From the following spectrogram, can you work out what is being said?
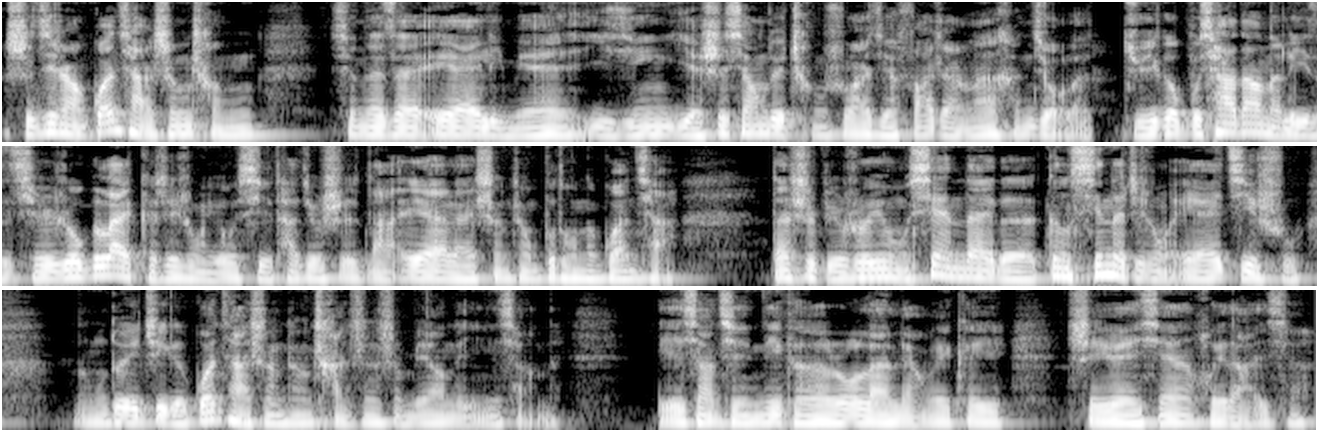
实际上关卡生成现在在 AI 里面已经也是相对成熟，而且发展了很久了。举一个不恰当的例子，其实 roguelike 这种游戏，它就是拿 AI 来生成不同的关卡。但是比如说用现代的更新的这种 AI 技术，能对这个关卡生成产生什么样的影响呢？也想请 Nick 和 Roland 两位可以谁愿意先回答一下？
